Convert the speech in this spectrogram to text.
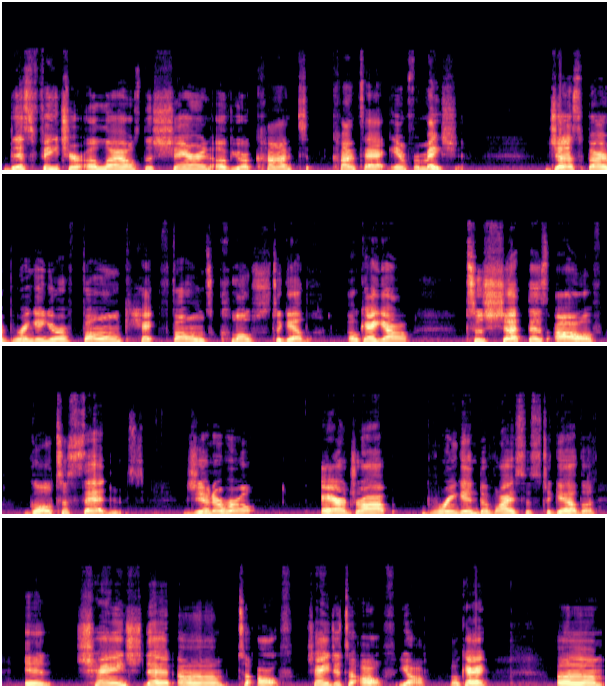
This feature allows the sharing of your cont- contact information just by bringing your phone phones close together. Okay, y'all? To shut this off, go to settings, general AirDrop, bringing devices together and change that um to off. Change it to off, y'all. Okay? Um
